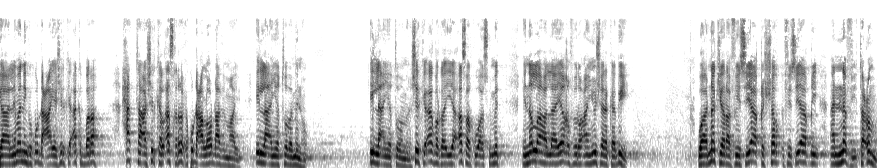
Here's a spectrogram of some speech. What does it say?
gaalnimo ninka ku dhacaya shirki akbara xataa ashirka alasqar ruuxu ku dhaca loo dhaafi maayo ilaa an yatuuba minhu. Ilaa an yatuuba minhu. Shirkiga akbarka iyo asqarku waa isku mid. In allaha laa yakfiru an yushraka bihi waa nakira fi siyaaqi annafyi tacum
